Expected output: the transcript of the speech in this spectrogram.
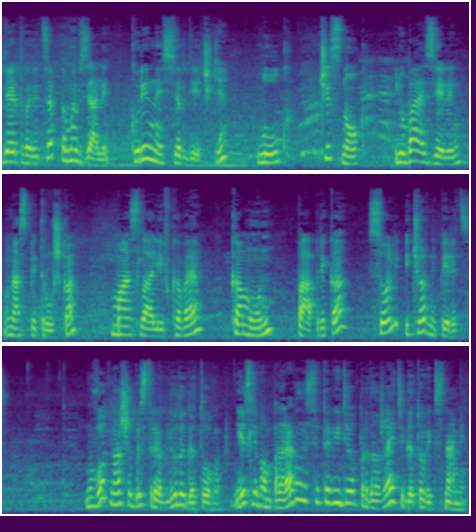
Для этого рецепта мы взяли куриные сердечки, лук, чеснок, любая зелень, у нас петрушка, масло оливковое, камун, паприка, соль и черный перец. Ну вот наше быстрое блюдо готово. Если вам понравилось это видео, продолжайте готовить с нами.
